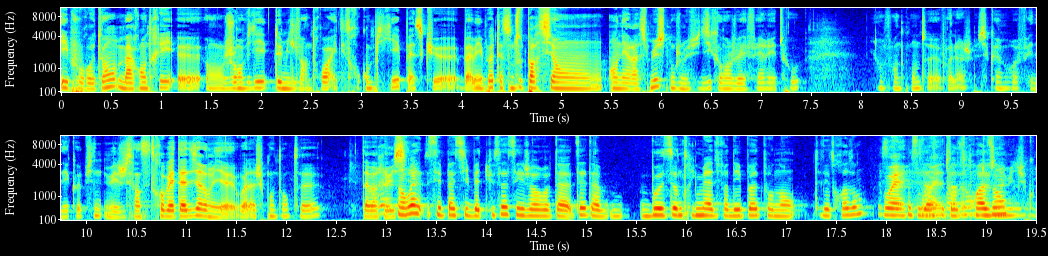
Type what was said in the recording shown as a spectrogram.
Et pour autant, ma rentrée euh, en janvier 2023 était trop compliquée parce que bah, mes potes, elles sont toutes parties en, en Erasmus, donc je me suis dit comment je vais faire et tout. Et en fin de compte, euh, voilà, je me suis quand même refait des copines. Mais enfin, c'est trop bête à dire, mais euh, voilà, je suis contente d'avoir réussi. En vrai, c'est pas si bête que ça, c'est genre, t'as, tu sais, t'as bossé entre guillemets à te faire des potes pendant. T'étais 3 ans Ouais, c'est ça, ouais, t'as deux trois deux ans. et demi, du coup.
